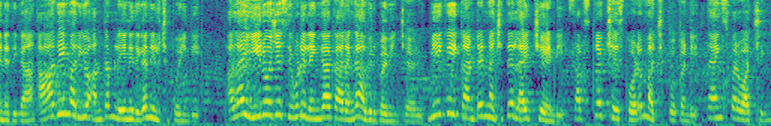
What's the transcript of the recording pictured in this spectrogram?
అనంతమైనదిగా ఆది మరియు అంతం లేనిదిగా నిలిచిపోయింది. అలా ఈ రోజే శివుడు లింగాకారంగా ఆవిర్భవించారు. మీకు ఈ కంటెంట్ నచ్చితే లైక్ చేయండి సబ్స్క్రైబ్ చేసుకోవడం మర్చిపోకండి. థ్యాంక్స్ ఫర్ వాచింగ్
